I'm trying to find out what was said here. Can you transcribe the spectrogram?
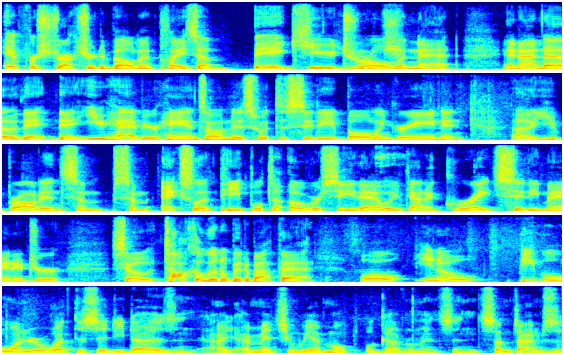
infrastructure development plays a big, huge, role in that. And I know that that you have your hands on this with the city of Bowling Green, and uh, you brought in some some excellent people to oversee that. We've got a great city manager. So, talk a little bit about that. Well, you know, people wonder what the city does, and I, I mentioned we have multiple governments, and sometimes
